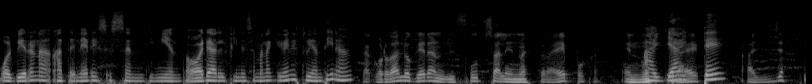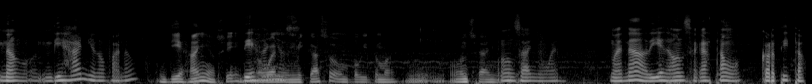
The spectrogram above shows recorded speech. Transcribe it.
volvieron a, a tener ese sentimiento. Ahora el fin de semana que viene estudiantina. ¿Te acordás lo que era el futsal en nuestra época? En nuestra Allá esté. Allá. No, 10 años no fue, ¿no? 10 años, sí. 10 No, Bueno, años. en mi caso un poquito más, mm, 11 años. 11 años, bueno. No es nada, 10 de 11, acá estamos, cortito.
